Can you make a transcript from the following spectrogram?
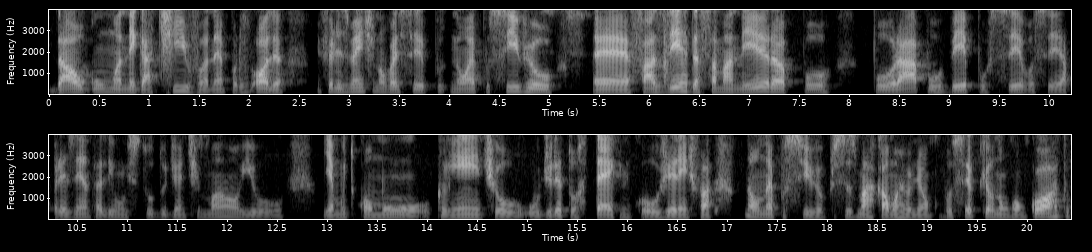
dá alguma negativa, né? Por, olha, infelizmente não vai ser, não é possível é, fazer dessa maneira por, por A, por B, por C, você apresenta ali um estudo de antemão e, o, e é muito comum o cliente ou o diretor técnico ou o gerente falar, não, não é possível, eu preciso marcar uma reunião com você porque eu não concordo,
